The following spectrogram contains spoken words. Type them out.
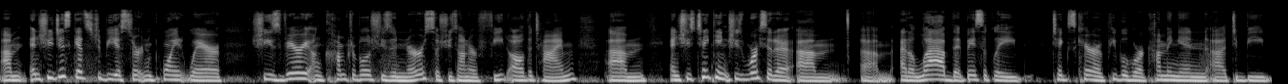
um, and she just gets to be a certain point where she's very uncomfortable. She's a nurse, so she's on her feet all the time, um, and she's taking she works at a um, um, at a lab that basically takes care of people who are coming in uh, to be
